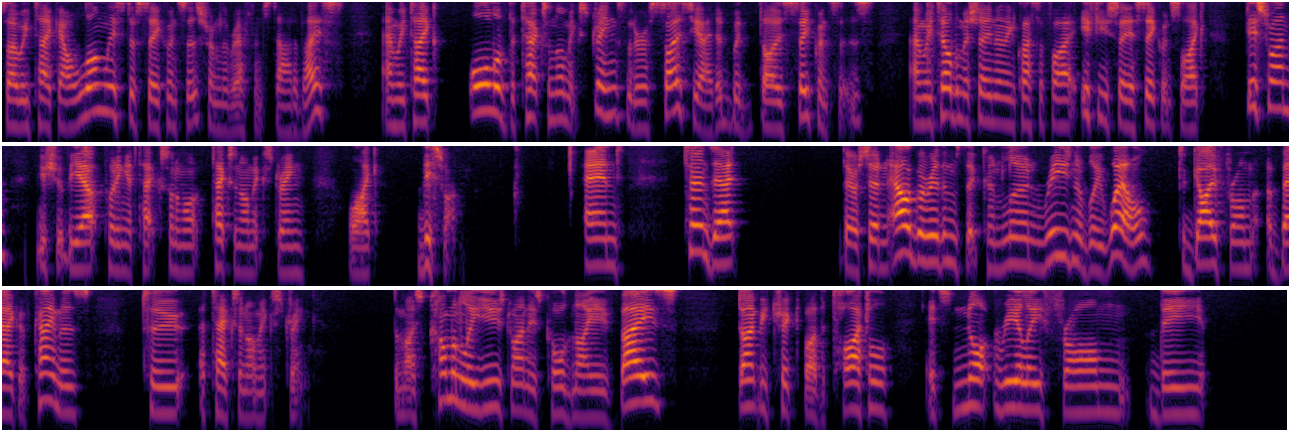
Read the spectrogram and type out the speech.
So we take our long list of sequences from the reference database and we take all of the taxonomic strings that are associated with those sequences and we tell the machine learning classifier if you see a sequence like this one, you should be outputting a taxonomic, taxonomic string like this one. And turns out there are certain algorithms that can learn reasonably well to go from a bag of k-mers to a taxonomic string. The most commonly used one is called naive Bayes. Don't be tricked by the title. It's not really from the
